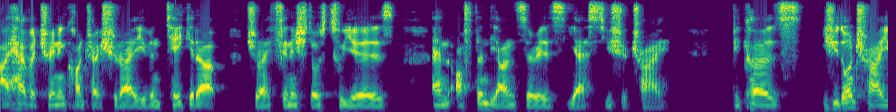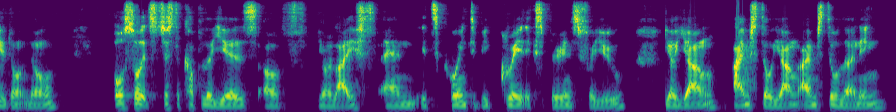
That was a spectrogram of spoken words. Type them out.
I have a training contract, should I even take it up? Should I finish those two years? And often the answer is yes, you should try. Because if you don't try, you don't know also it's just a couple of years of your life and it's going to be great experience for you you're young. I'm still young. I'm still learning.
